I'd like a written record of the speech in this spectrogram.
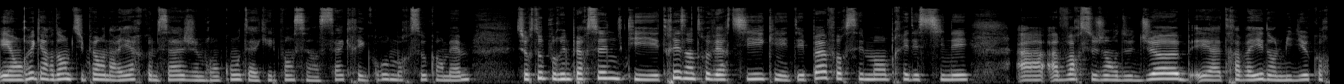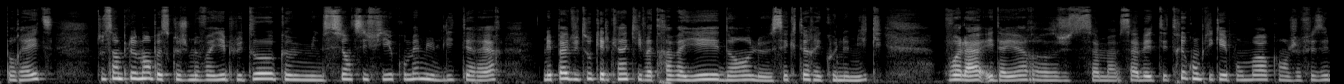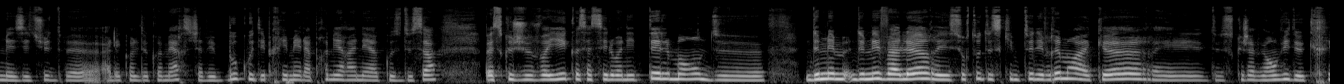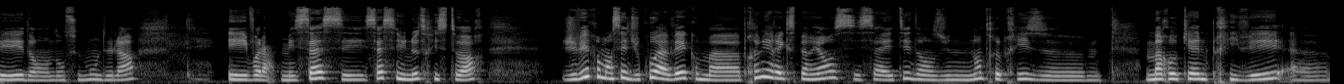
et en regardant un petit peu en arrière comme ça, je me rends compte à quel point c'est un sacré gros morceau quand même. Surtout pour une personne qui est très introvertie, qui n'était pas forcément prédestinée à avoir ce genre de job et à travailler dans le milieu corporate. Tout simplement parce que je me voyais plutôt comme une scientifique ou même une littéraire, mais pas du tout quelqu'un qui va travailler dans le secteur économique. Voilà, et d'ailleurs, ça, ça avait été très compliqué pour moi quand je faisais mes études euh, à l'école de commerce. J'avais beaucoup déprimé la première année à cause de ça, parce que je voyais que ça s'éloignait tellement de, de, mes, de mes valeurs et surtout de ce qui me tenait vraiment à cœur et de ce que j'avais envie de créer dans, dans ce monde-là. Et voilà, mais ça, c'est ça c'est une autre histoire. Je vais commencer du coup avec ma première expérience et ça a été dans une entreprise euh, marocaine privée euh,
